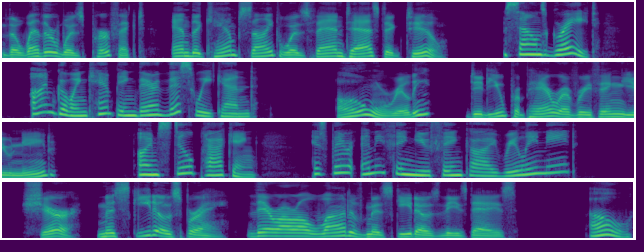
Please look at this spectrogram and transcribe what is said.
The weather was perfect, and the campsite was fantastic too. Sounds great. I'm going camping there this weekend. Oh, really? Did you prepare everything you need? I'm still packing. Is there anything you think I really need? Sure, mosquito spray. There are a lot of mosquitoes these days. Oh,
